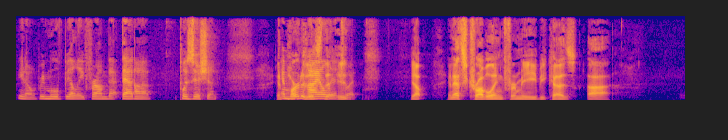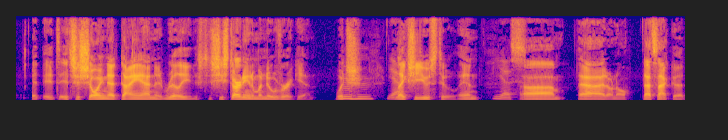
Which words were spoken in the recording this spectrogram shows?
you know, remove Billy from that that uh, position and, and part of Kyle this into is, it. Yep, and that's troubling for me because. uh it, it, it's just showing that Diane it really she's starting to maneuver again which mm-hmm. yeah. like she used to. And yes, um, I don't know. That's not good.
